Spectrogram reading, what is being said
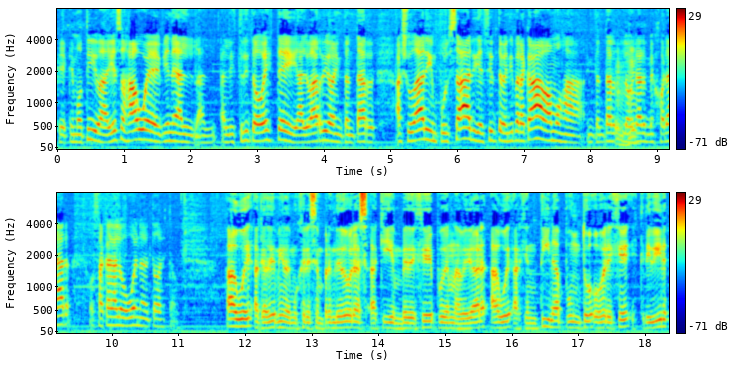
Que, motiva. Y eso es AWE, viene al, al, distrito oeste y al barrio a intentar ayudar, impulsar y decirte vení para acá, vamos a intentar lograr mejorar o sacar algo bueno de todo esto. AWE, Academia de Mujeres Emprendedoras, aquí en BDG pueden navegar aweargentina.org, escribir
